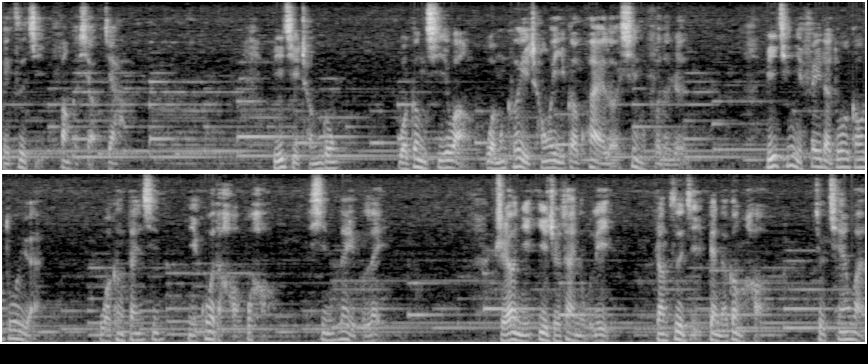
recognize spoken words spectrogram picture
给自己放个小假。比起成功，我更希望我们可以成为一个快乐幸福的人。比起你飞得多高多远，我更担心你过得好不好，心累不累。只要你一直在努力，让自己变得更好，就千万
